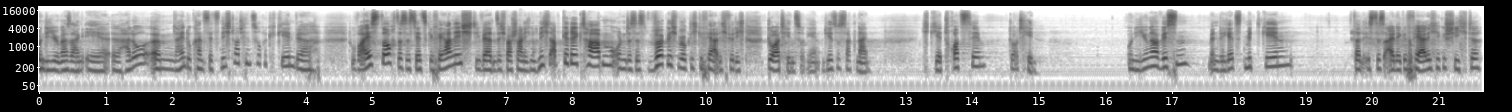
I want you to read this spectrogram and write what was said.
Und die Jünger sagen, eh, äh, hallo, ähm, nein, du kannst jetzt nicht dorthin zurückgehen. Wir, du weißt doch, das ist jetzt gefährlich. Die werden sich wahrscheinlich noch nicht abgeregt haben und es ist wirklich, wirklich gefährlich für dich, dorthin zu gehen. Und Jesus sagt, nein, ich gehe trotzdem dorthin. Und die Jünger wissen, wenn wir jetzt mitgehen, dann ist es eine gefährliche Geschichte.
